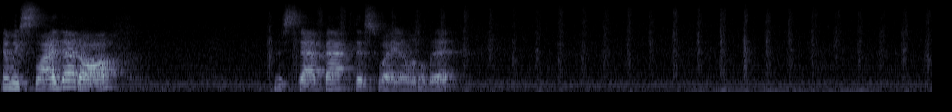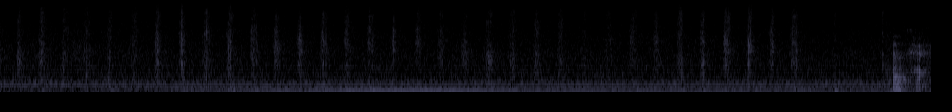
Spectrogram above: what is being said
Then we slide that off. I'm gonna stab back this way a little bit. Okay.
